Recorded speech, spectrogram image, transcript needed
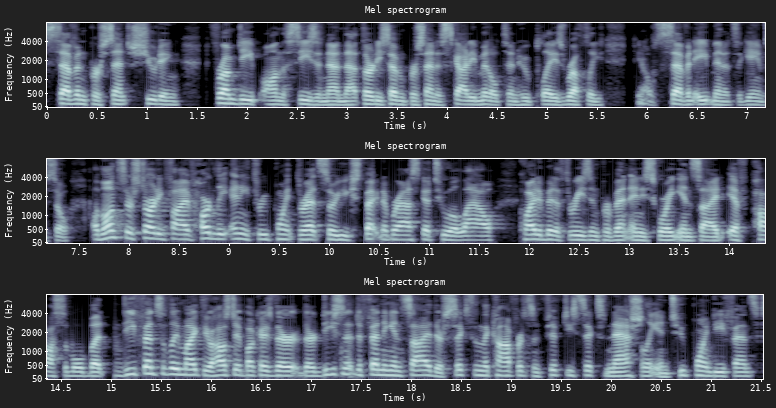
37% shooting from deep on the season. And that 37% is Scotty Middleton, who plays roughly, you know, seven, eight minutes a game. So amongst their starting five, hardly any three point threats. So you expect Nebraska to allow quite a bit of threes and prevent any scoring inside if possible. But defensively, Mike, the Ohio State Buckeyes, they're they're decent at defending inside. They're sixth in the conference and 56 nationally in two point defense.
